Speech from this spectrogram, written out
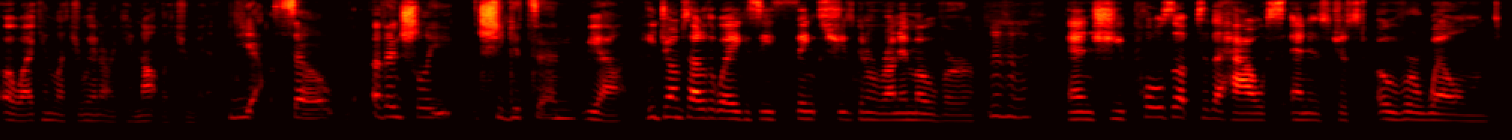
oh, I can let you in or I cannot let you in. Yeah, so eventually she gets in. Yeah. He jumps out of the way because he thinks she's going to run him over. Mm-hmm. And she pulls up to the house and is just overwhelmed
